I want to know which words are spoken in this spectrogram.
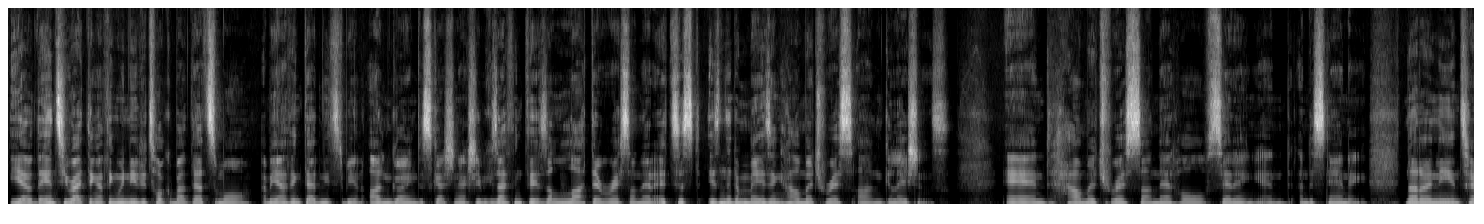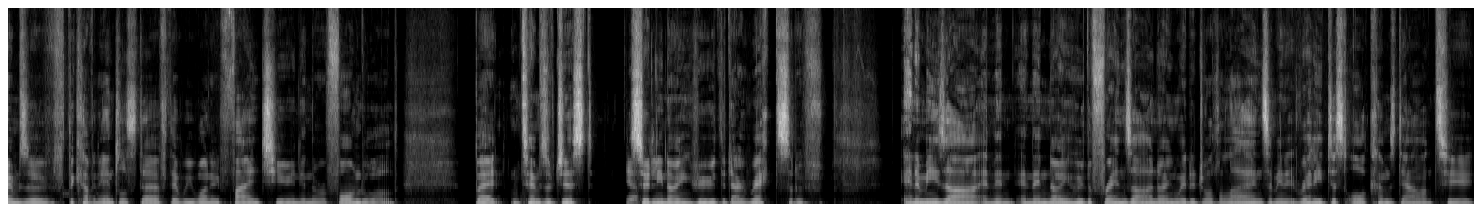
Yeah, the NT Wright thing. I think we need to talk about that some more. I mean, I think that needs to be an ongoing discussion actually, because I think there's a lot that rests on that. It's just, isn't it amazing how much rests on Galatians? and how much rests on that whole setting and understanding, not only in terms of the covenantal stuff that we want to fine tune in the reformed world, but in terms of just yeah. certainly knowing who the direct sort of enemies are and then and then knowing who the friends are knowing where to draw the lines i mean it really just all comes down to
